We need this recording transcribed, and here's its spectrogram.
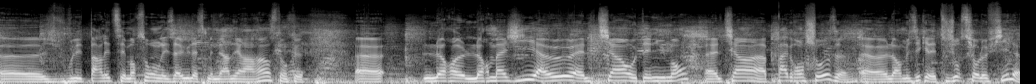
euh, je voulais te parler de ces morceaux, on les a eu la semaine dernière à Reims, donc. Euh, euh, leur, leur magie à eux, elle tient au dénuement, elle tient à pas grand chose. leur musique, elle est toujours sur le fil.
